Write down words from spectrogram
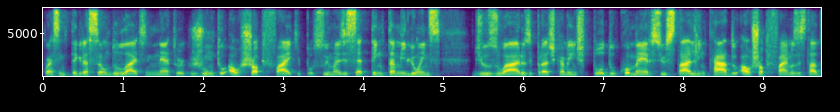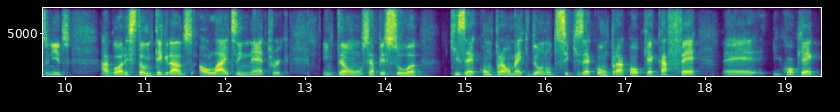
com essa integração do Lightning Network junto ao Shopify, que possui mais de 70 milhões de usuários e praticamente todo o comércio está linkado ao Shopify nos Estados Unidos, agora estão integrados ao Lightning Network. Então, se a pessoa quiser comprar um McDonald's, se quiser comprar qualquer café é, em qualquer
